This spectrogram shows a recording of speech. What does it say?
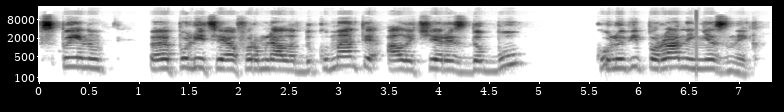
в спину. Е, Поліція оформляла документи, але через добу кульові поранення зник.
